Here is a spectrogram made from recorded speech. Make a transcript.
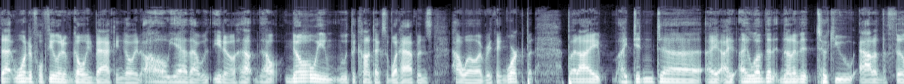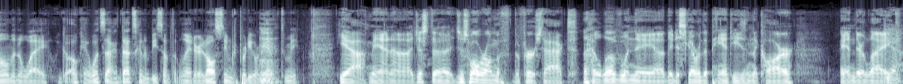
that wonderful feeling of going back and going, oh yeah, that was you know how, how knowing with the context of what happens how well everything worked. But but I I didn't. Uh, I, I I love that none of it took you out of the film in a way. We go, okay, what's that? That's going to be something later. It all seemed pretty organic to me. Yeah, man. Uh, just uh, just while we're on the, the first act, I love when they uh, they discover the panties in the car, and they're like, Yeah.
